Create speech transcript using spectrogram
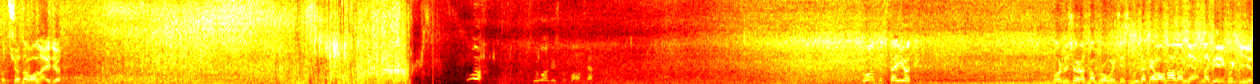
Вот еще одна волна идет. Вот искупался. Солнце встает. Можно еще раз попробовать. Если будет такая волна, она меня на берег выкинет.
